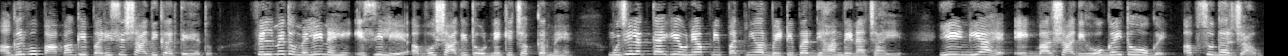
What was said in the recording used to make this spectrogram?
अगर वो पापा की परी से शादी करते हैं तो। फ़िल्में तो मिली नहीं, इसीलिए अब वो शादी तोड़ने के चक्कर में है। मुझे लगता है कि उन्हें अपनी पत्नी और बेटी पर ध्यान देना चाहिए। ये इंडिया है, एक बार शादी हो गई तो हो गई, अब सुधर जाओ।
